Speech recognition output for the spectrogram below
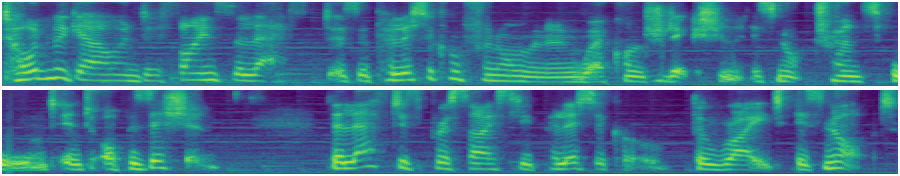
Todd McGowan defines the left as a political phenomenon where contradiction is not transformed into opposition. The left is precisely political, the right is not.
